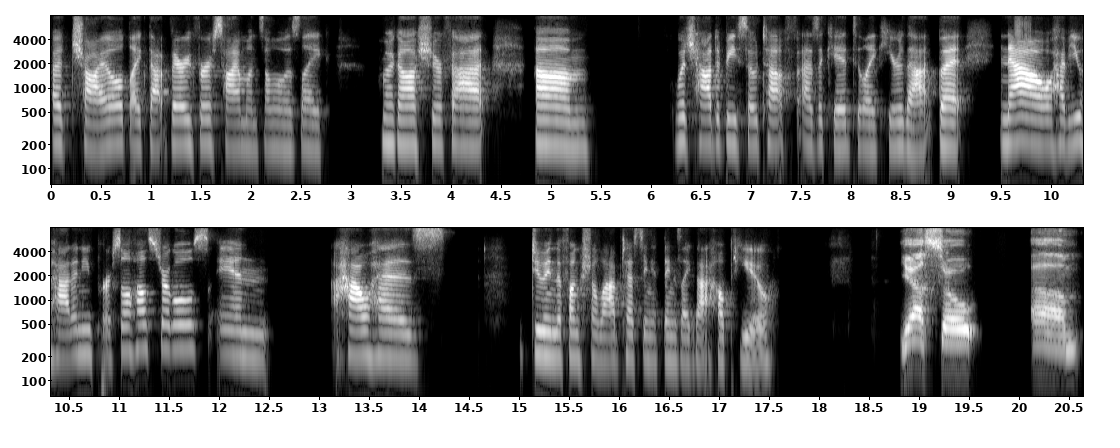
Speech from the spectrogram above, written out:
a child, like that very first time when someone was like, oh my gosh, you're fat. Um, which had to be so tough as a kid to like hear that. But now, have you had any personal health struggles? And how has doing the functional lab testing and things like that helped you? Yeah. So, um,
